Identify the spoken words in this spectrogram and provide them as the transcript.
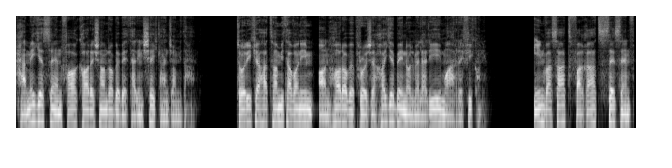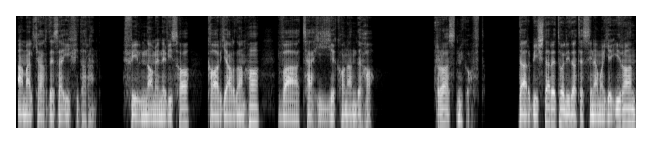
همه سنفا کارشان را به بهترین شکل انجام می دهند. طوری که حتی می توانیم آنها را به پروژه های بین المللی معرفی کنیم. این وسط فقط سه سنف عملکرد ضعیفی دارند. فیلم نام نویس ها، کارگردان ها و تهیه کننده ها. راست می گفت. در بیشتر تولیدات سینمای ایران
